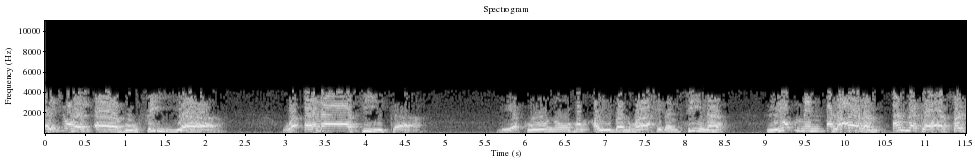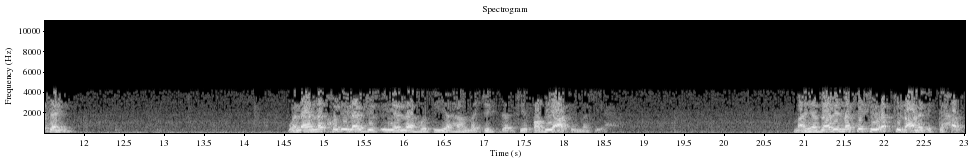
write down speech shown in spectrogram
أيها الآب فيا وأنا فيك. ليكونوا هم أيضا واحدا فينا. ليؤمن العالم أنك أرسلتني. والآن ندخل إلى جزئية لاهوتية هامة جدا في طبيعة المسيح. ما يزال المسيح يركز على الاتحاد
